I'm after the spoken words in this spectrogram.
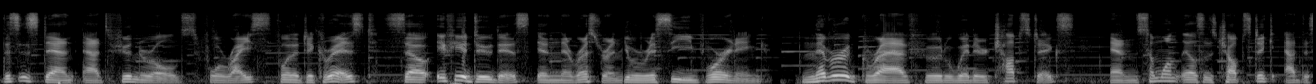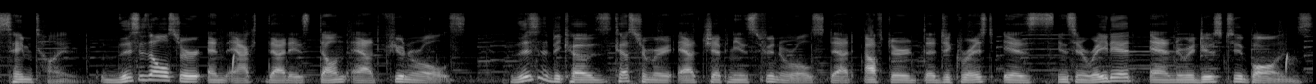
This is done at funerals for rice for the deceased, so if you do this in a restaurant, you will receive warning. Never grab food with your chopsticks and someone else's chopstick at the same time. This is also an act that is done at funerals. This is because customary at Japanese funerals that after the deceased is incinerated and reduced to bones,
